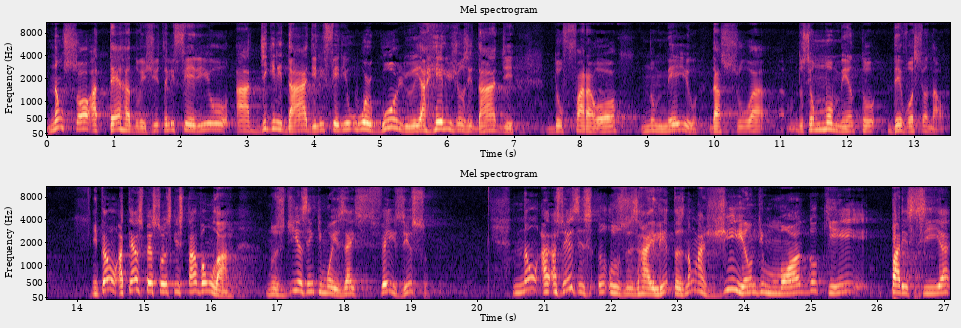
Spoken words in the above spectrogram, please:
não só a terra do Egito, ele feriu a dignidade, ele feriu o orgulho e a religiosidade do Faraó no meio da sua, do seu momento devocional. Então, até as pessoas que estavam lá, nos dias em que Moisés fez isso, não, às vezes os israelitas não agiam de modo que parecia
